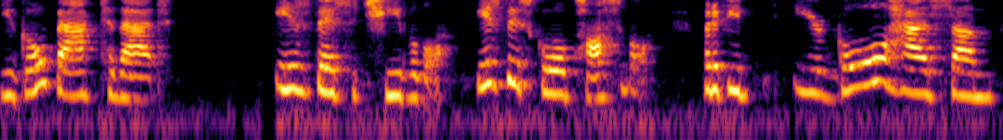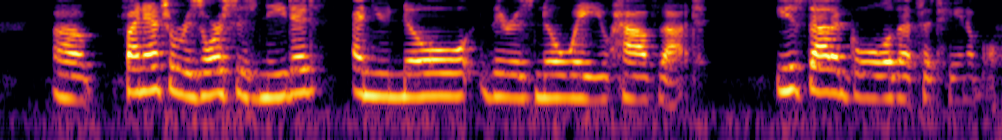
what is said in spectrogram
you go back to that is this achievable? Is this goal possible? But if you your goal has some uh, financial resources needed and you know there is no way you have that. Is that a goal that's attainable?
